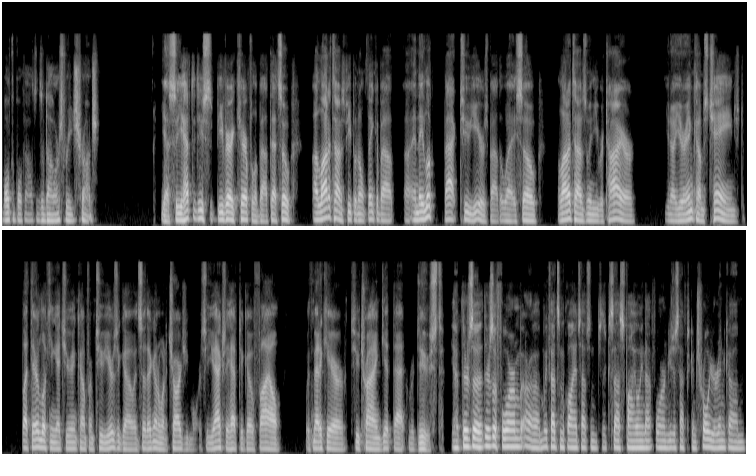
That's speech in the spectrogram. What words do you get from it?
multiple thousands of dollars for each tranche. Yes. So you have to do be very careful about that. So a lot of times people don't think about, uh, and they look back two years, by the way. So a lot of times when you retire, you know, your income's changed, but they're looking at your income from two years ago. And so they're going to want to charge you more. So you actually have to go file with Medicare to try and get that reduced. Yeah, there's a there's a form. Um, we've had some clients have some success filing that form. You just have to control your income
